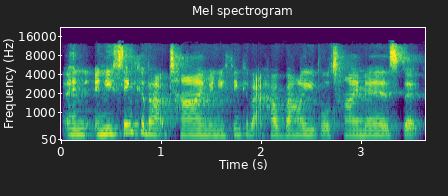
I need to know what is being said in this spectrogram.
And, and you think about time and you think about how valuable time is, but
